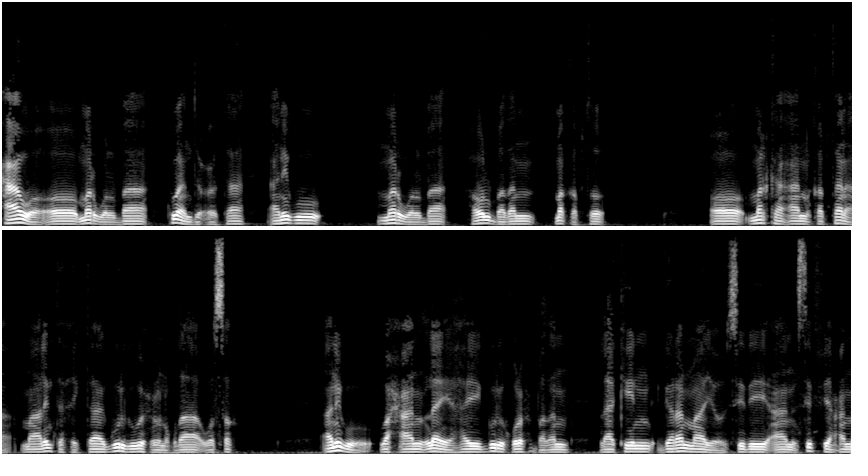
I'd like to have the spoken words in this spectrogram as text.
Xaawo oo mar walba ku andacota anigu mar walba howl badan ma qabto oo marka aan qabtana maalinta xigta gurigu wuxuu noqdaa wasaq. Anigu waxaan leeyahay guri qurux badan laakiin garan maayo sidii aan si fiican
